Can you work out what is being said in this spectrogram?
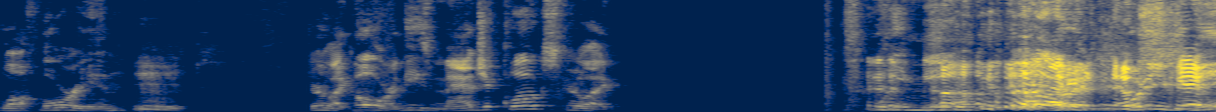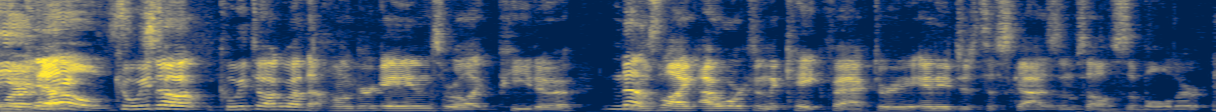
Lothlorien, Mm. they're like, oh, are these magic cloaks? They're like, What do you mean? no, What do you shit, mean? we're Can we- elves. Can we So- talk? Can we talk about the Hunger Games where like Peeta No. was like, I worked in a cake factory and he just disguises himself as a boulder.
